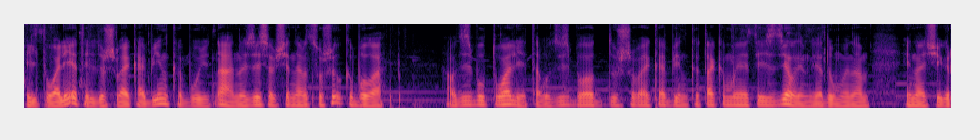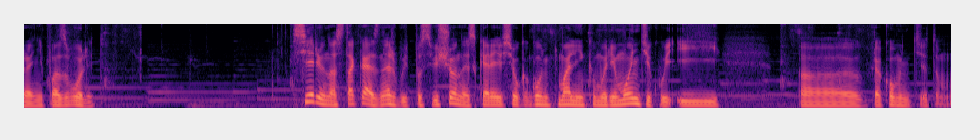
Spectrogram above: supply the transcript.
или туалет, или душевая кабинка будет. А, ну здесь вообще, наверное, сушилка была. А вот здесь был туалет, а вот здесь была душевая кабинка. Так мы это и сделаем, я думаю, нам иначе игра не позволит. Серия у нас такая, знаешь, будет посвященная, скорее всего, какому-нибудь маленькому ремонтику и э, какому-нибудь этому,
